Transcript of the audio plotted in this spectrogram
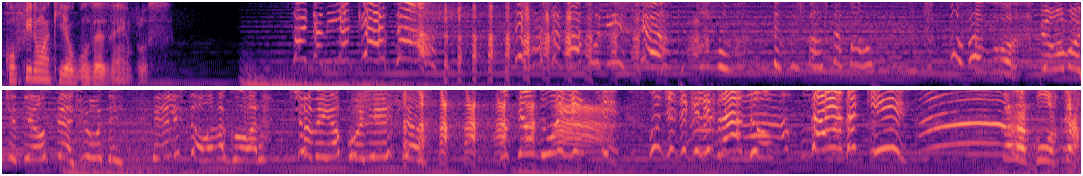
Confiram aqui alguns exemplos. Eu vou chamar a polícia! Por favor, não nos faça mal. Por favor! Pelo amor de Deus, me ajudem! Ele está lá agora! Chamem a polícia! Você é um doente! Um desequilibrado! Saia daqui! Cala a boca!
